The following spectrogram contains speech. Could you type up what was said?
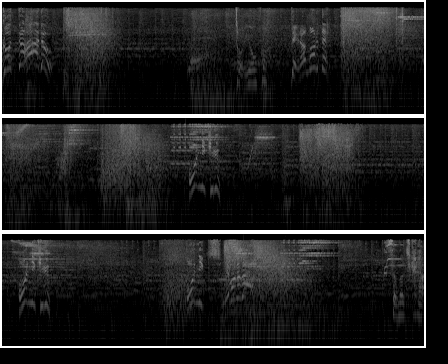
ン。ゴッドハード。トリオンフォデラモルテ切る。オンに切る。オンに死ね者がその力。う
